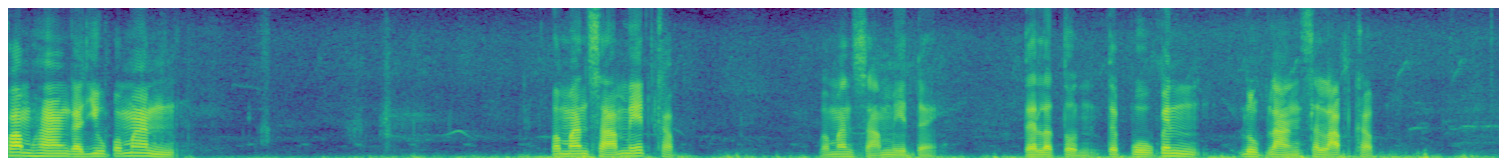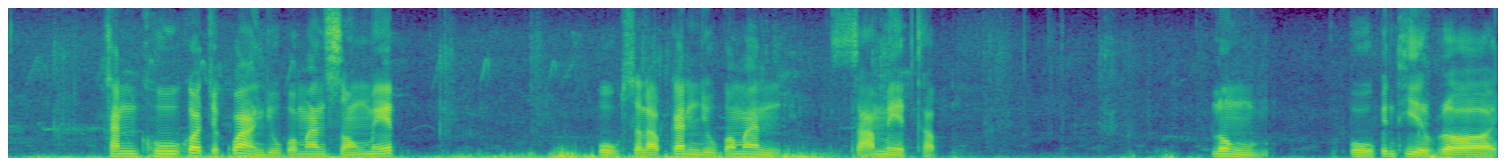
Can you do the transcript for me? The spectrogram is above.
ความห่างก็อยู่ประมาณ ประมาณสามเมตรครับ ประมาณสามเมตรได้แต่ละต้นแต่ปลูกเป็นรูปร่างสลับครับ คันคูก็จะกว้างอยู่ประมาณ 2 เมตร ปลูกสลับกันอยู่ประมาณ 3 เมตรครับ ลงปลูกเป็นทีร้อย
